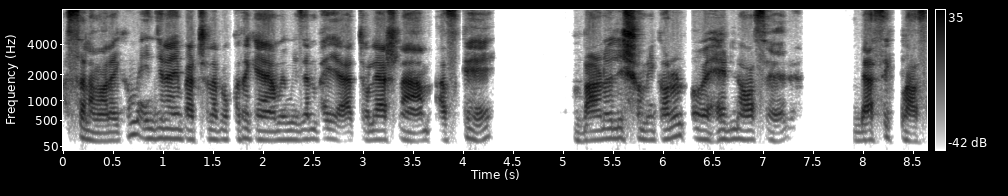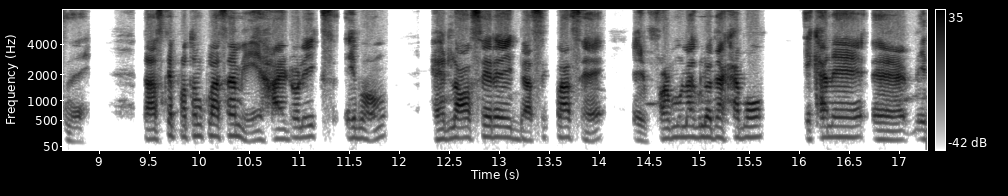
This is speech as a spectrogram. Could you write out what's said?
আসসালামু আলাইকুম। ইঞ্জিনিয়ারিং পাঠশালার পক্ষ থেকে আমি মিজান ভাইয়া চলে আসলাম আজকে বার্নৌলির সমীকরণ ও হেড লসের বেসিক ক্লাস নিয়ে। তো আজকে প্রথম ক্লাসে আমি হাইড্রোলিক্স এবং হেড লসের এই বেসিক ক্লাসে এই ফর্মুলাগুলো দেখাবো। এখানে এই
